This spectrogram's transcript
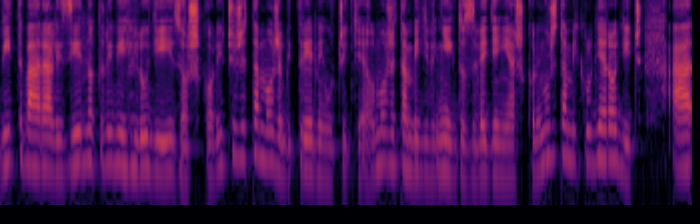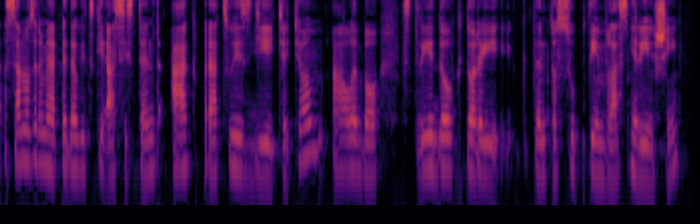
vytvárali z jednotlivých ľudí zo školy, čiže tam môže byť triedny učiteľ, môže tam byť niekto z vedenia školy, môže tam byť kľudne rodič a samozrejme aj pedagogický asistent, ak pracuje s dieťaťom alebo s triedou, ktorý tento subtým vlastne rieši.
